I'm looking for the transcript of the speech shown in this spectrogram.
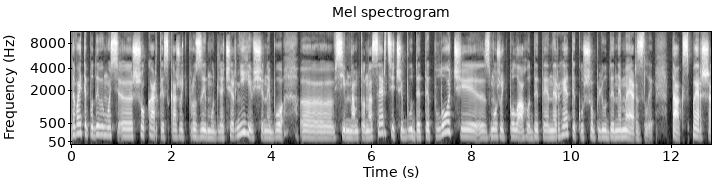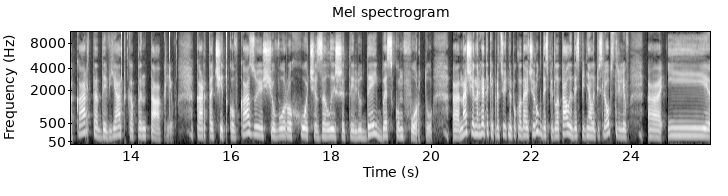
Давайте подивимось, е, що карти скажуть про зиму для Чернігівщини, бо е, всім нам то на серці, чи буде тепло, чи зможуть полагодити енергетику, щоб люди не мерзли. Так, перша карта дев'ятка пентаклів. Карта чітко вказує, що ворог хоче залишити людей без комфорту. Е, Наші енергетики працюють не покладаючи рук, десь підлатали, десь підняли після обстрілів, е, і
